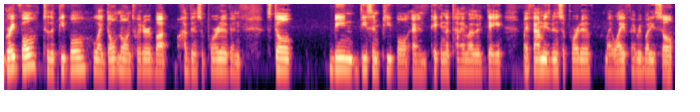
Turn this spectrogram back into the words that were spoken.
grateful to the people who I don't know on Twitter, but have been supportive and still being decent people and taking the time out of their day. My family's been supportive, my wife, everybody. So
